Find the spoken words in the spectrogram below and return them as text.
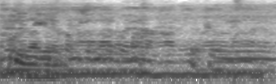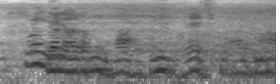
तीलकं समर्पयामि मङ्गलारं नायकं जय शिवाय महा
